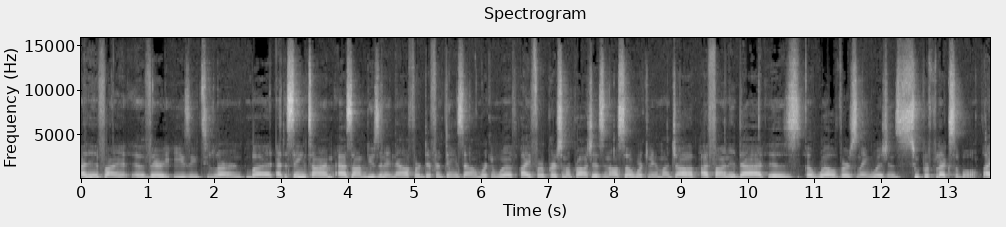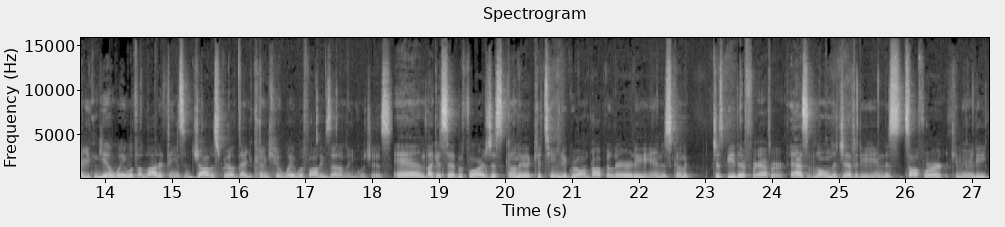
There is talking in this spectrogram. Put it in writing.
I didn't find it uh, very easy to learn, but at the same time, as I'm using it now for different things that I'm working with, like for personal projects and also working in my job, I find it that is a well-versed language and super flexible. Like you can get away with a lot of things in JavaScript that you couldn't get away with all these other languages. And like I said before, it's just gonna continue to grow in popularity and it's gonna just be there forever. It has long longevity in this software community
